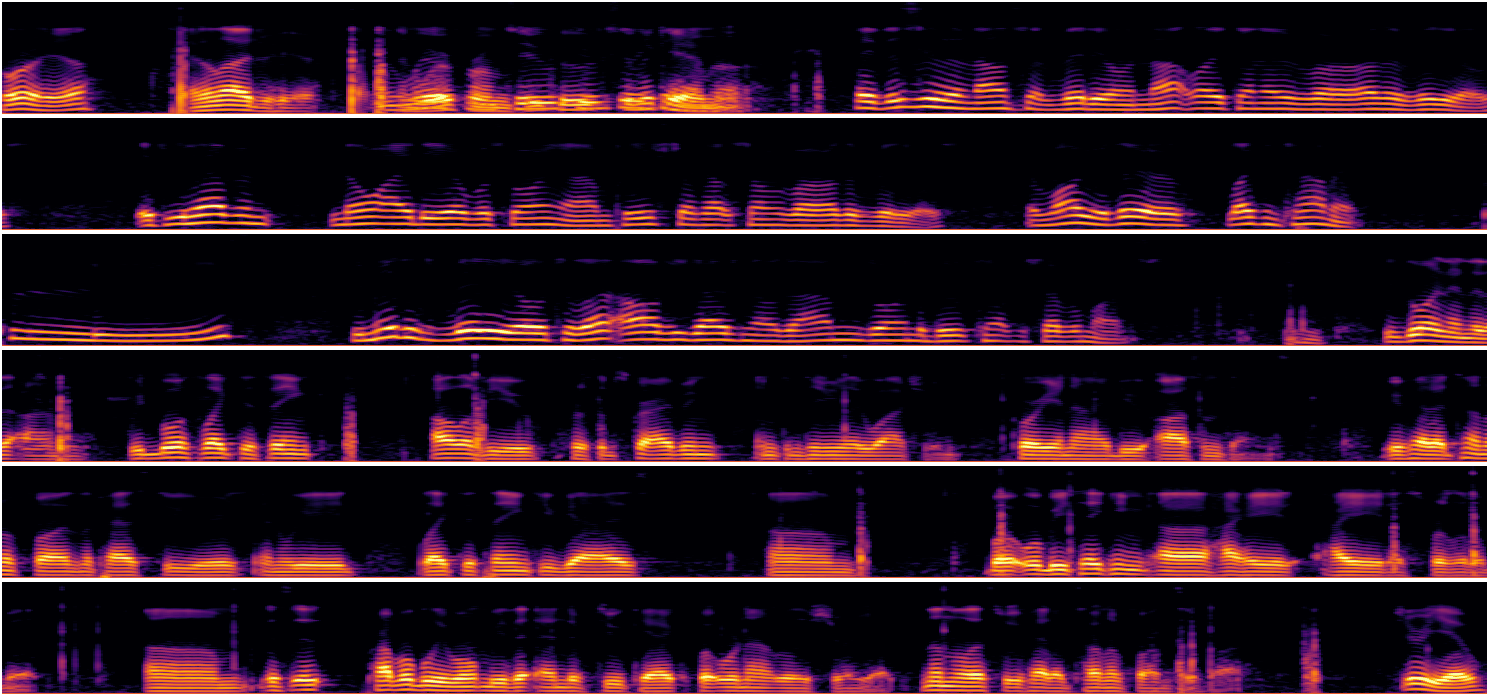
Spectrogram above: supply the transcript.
Cory here. And Elijah here. And, we're, from Two Kooks and a Camera. Hey, this is an announcement video and not like any of our other videos. If you have no idea what's going on, please check out some of our other videos. And while you're there, like and comment. Please. We made this video to let all of you guys know that I'm going to boot camp for several months. He's going into the army. We'd both like to thank all of you for subscribing and continually watching. Cory and I do awesome things. We've had a ton of fun the past two years, and we'd like to thank you guys. Um, but we'll be taking a hi hiatus for a little bit. Um, this is, probably won't be the end of 2KAC, but we're not really sure yet. Nonetheless, we've had a ton of fun so far. Cheerio.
